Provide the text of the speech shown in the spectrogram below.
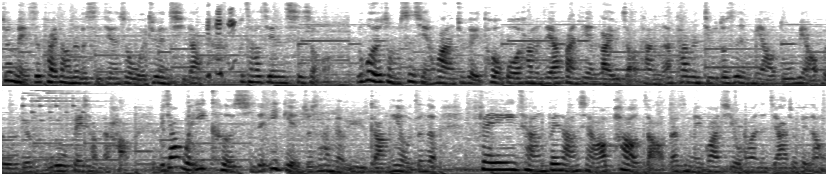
就每次快到那个时间的时候，我就很期待，不知道今天吃什么。如果有什么事情的话呢，就可以透过他们这家饭店来去找他们，那他们几乎都是秒读秒回，我觉得服务非常的好。比较唯一可惜的一点就是他没有浴缸，因为我真的非常非常想要泡澡，但是没关系，我他们的家就可以让我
